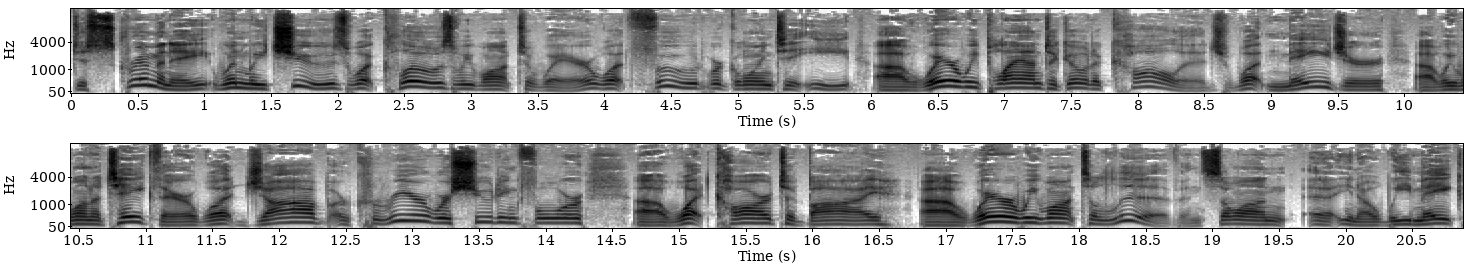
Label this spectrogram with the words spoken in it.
discriminate when we choose what clothes we want to wear, what food we're going to eat, uh, where we plan to go to college, what major uh, we want to take there, what job or career we're shooting for, uh, what car to buy uh, where we want to live, and so on. Uh, you know, we make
